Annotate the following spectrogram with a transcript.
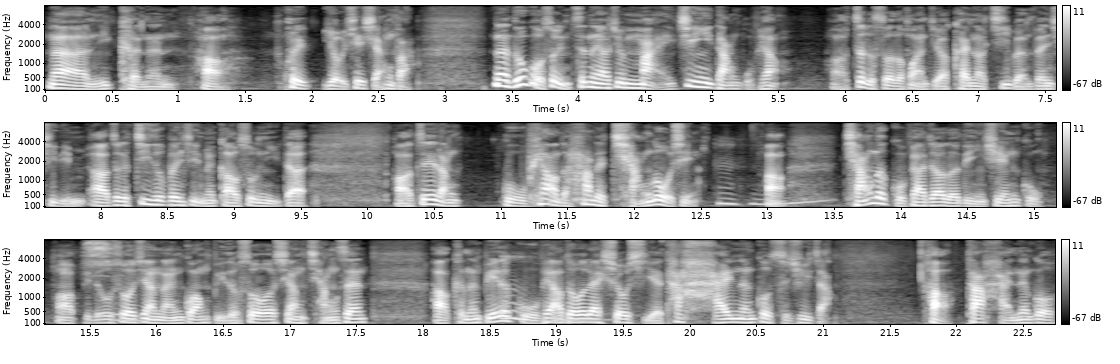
那你可能哈会有一些想法。那如果说你真的要去买进一档股票啊，这个时候的话，你就要看到基本分析里面啊，这个技术分析里面告诉你的，好这一档股票的它的强弱性，嗯，好强的股票叫做领先股啊，比如说像蓝光，比如说像强生，好，可能别的股票都在休息，它还能够持续涨。好，它还能够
